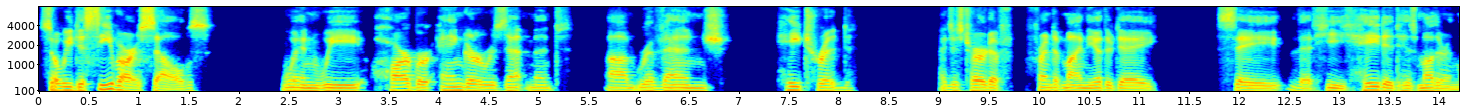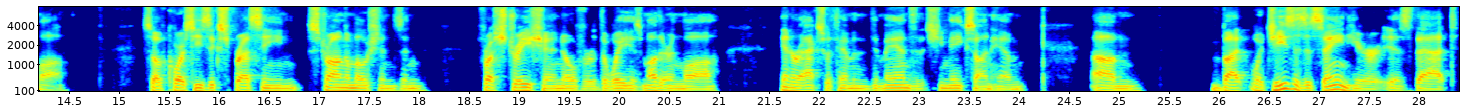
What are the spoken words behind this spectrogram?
So we deceive ourselves when we harbor anger, resentment, um, revenge, hatred. I just heard a friend of mine the other day say that he hated his mother in law. So, of course, he's expressing strong emotions and frustration over the way his mother in law interacts with him and the demands that she makes on him. Um, but what Jesus is saying here is that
